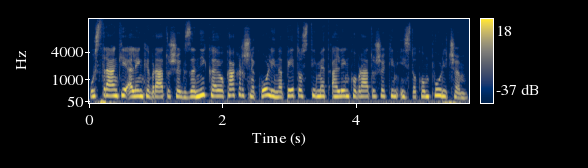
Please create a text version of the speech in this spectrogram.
V stranki Alenke Bratušek zanikajo kakršne koli napetosti med Alenko Bratušek in Istokom Puričem.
